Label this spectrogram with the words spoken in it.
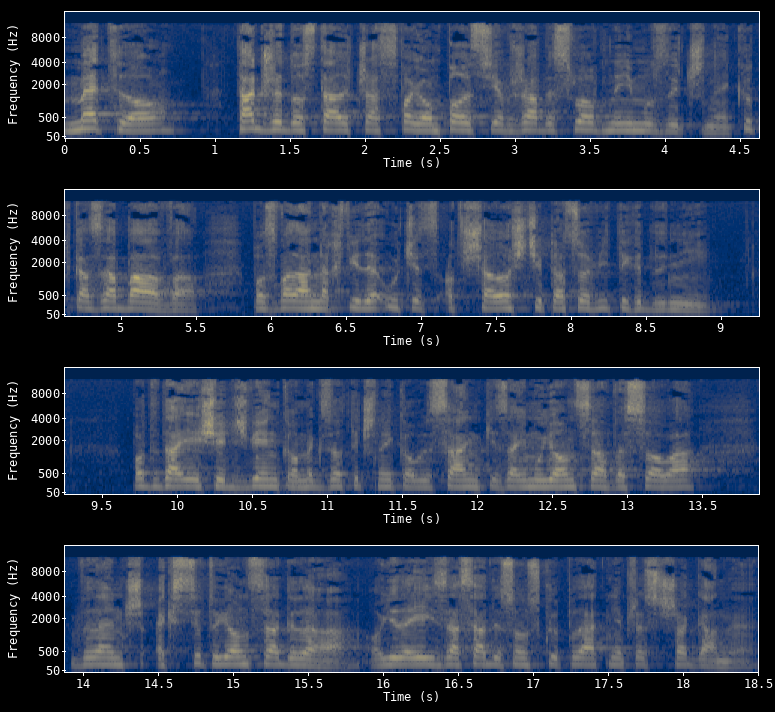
Metro także dostarcza swoją porcję wrzawy słownej i muzycznej. Krótka zabawa pozwala na chwilę uciec od szarości pracowitych dni. Poddaje się dźwiękom egzotycznej kołysanki, zajmująca, wesoła, wręcz ekscytująca gra, o ile jej zasady są skrupulatnie przestrzegane.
